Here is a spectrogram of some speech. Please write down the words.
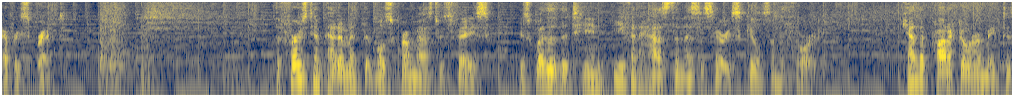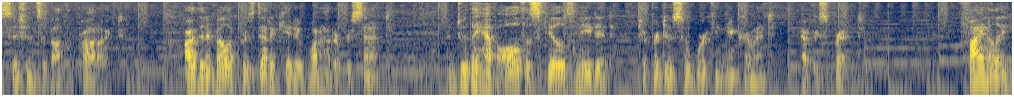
every sprint. The first impediment that most Scrum Masters face is whether the team even has the necessary skills and authority. Can the product owner make decisions about the product? Are the developers dedicated 100%? And do they have all the skills needed to produce a working increment every sprint? Finally,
